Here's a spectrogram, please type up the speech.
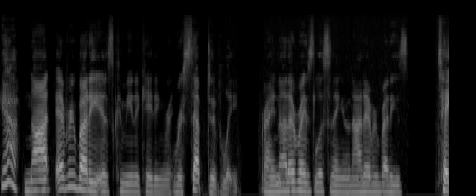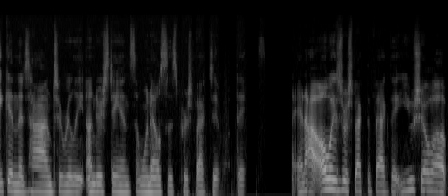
Yeah. Not everybody is communicating re- receptively, right? Not everybody's listening and not everybody's taking the time to really understand someone else's perspective on things. And I always respect the fact that you show up,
